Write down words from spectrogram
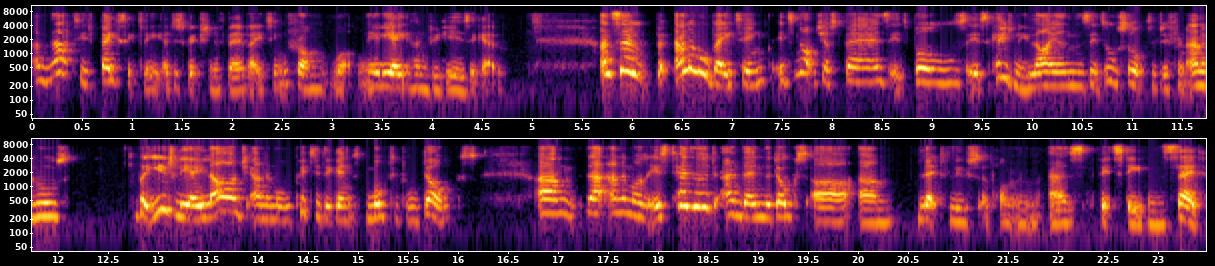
And that is basically a description of bear baiting from what nearly 800 years ago. And so, but animal baiting, it's not just bears, it's bulls, it's occasionally lions, it's all sorts of different animals, but usually a large animal pitted against multiple dogs. Um, that animal is tethered and then the dogs are um, let loose upon them, as Fitzstephen said.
